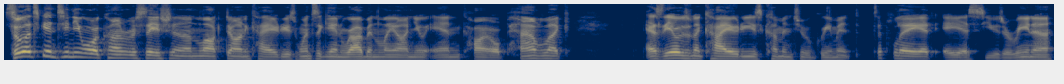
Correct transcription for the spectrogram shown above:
So let's continue our conversation on Locked On Coyotes. Once again, Robyn Leano and Carl Pavlik as the Arizona Coyotes come into agreement to play at ASU's arena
